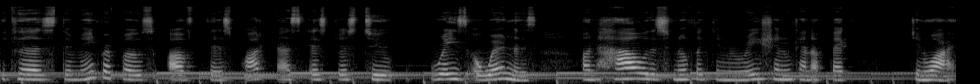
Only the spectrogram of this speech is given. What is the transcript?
because the main purpose of this podcast is just to raise awareness on how the snowflake generation can affect Gen Y.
